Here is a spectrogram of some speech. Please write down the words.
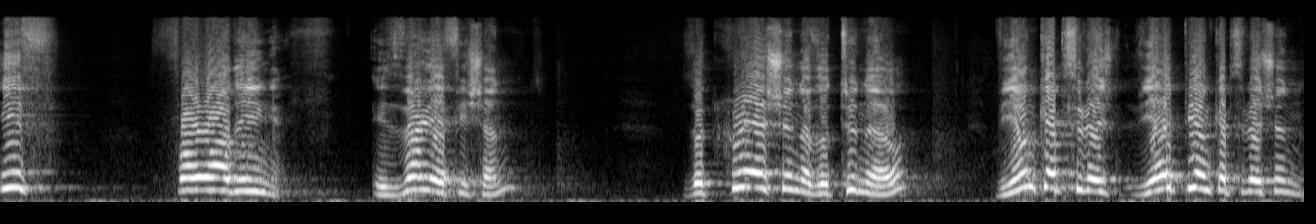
if forwarding is very efficient, the creation of the tunnel, the, encapsulation, the IP encapsulation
